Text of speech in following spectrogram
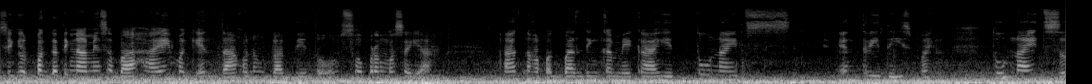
Siguro pagdating namin sa bahay, mag-end ako ng vlog dito. Sobrang masaya. At nakapag-banding kami kahit 2 nights and 3 days ba yun. 2 nights, so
